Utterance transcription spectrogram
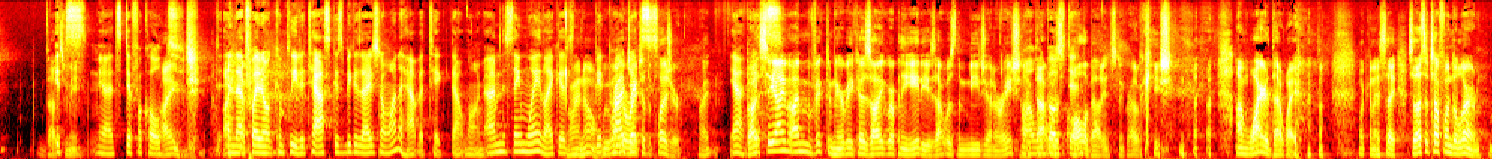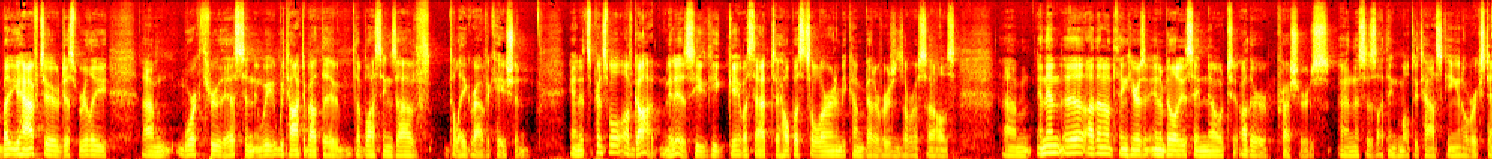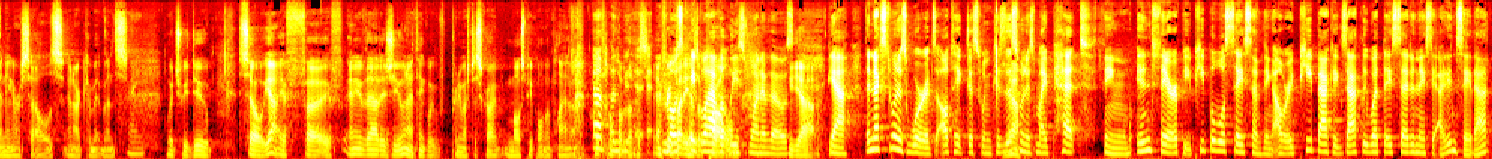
that's me It's yeah, it's difficult, I- I and that's have- why I don't complete a task is because I just don't want to have it take that long. I'm the same way. Like as Oh, I know. big we want to go right to the pleasure, right? Yeah, But see, I'm, I'm a victim here because I grew up in the 80s. That was the me generation. Well, like, that was did. all about instant gratification. I'm wired that way. what can I say? So that's a tough one to learn, but you have to just really um, work through this. And we, we talked about the, the blessings of delayed gratification. And it's a principle of God. It is. He, he gave us that to help us to learn and become better versions of ourselves. Um, and then uh, another thing here is an inability to say no to other pressures, and this is, I think, multitasking and overextending ourselves and our commitments, Right. which we do. So, yeah, if uh, if any of that is you, and I think we've pretty much described most people on the planet with all of those. Everybody Most people have at least one of those. Yeah. Yeah. The next one is words. I'll take this one because this Yeah. one is my pet thing. In therapy, people will say something. I'll repeat back exactly what they said, and they say, I didn't say that.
